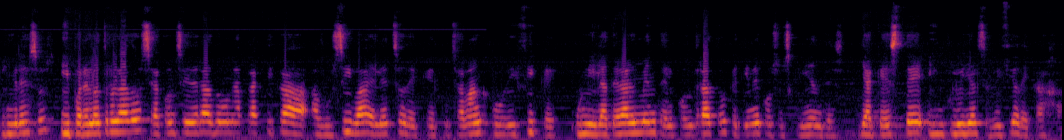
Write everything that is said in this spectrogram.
ingresos y por el otro lado se ha considerado una práctica abusiva el hecho de que Cuchabank modifique unilateralmente el contrato que tiene con sus clientes, ya que este incluye el servicio de caja.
